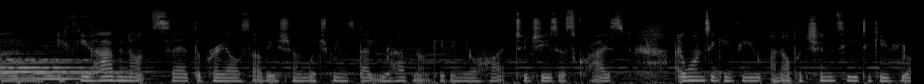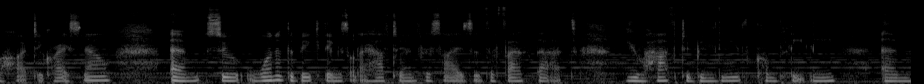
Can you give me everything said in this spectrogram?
um, if you have not said the prayer of salvation, which means that you have not given your heart to Jesus Christ, I want to give you an opportunity to give your heart to Christ now. Um, so, one of the big things that I have to emphasize is the fact that you have to believe completely um,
